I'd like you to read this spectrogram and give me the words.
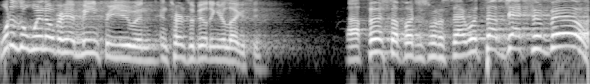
what does a win over him mean for you in, in terms of building your legacy? Uh, first off, I just want to say, what's up, Jacksonville? Woo!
